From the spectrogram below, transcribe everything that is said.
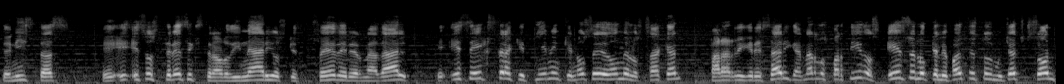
tenistas, e, e, esos tres extraordinarios que Federer, Nadal, e, ese extra que tienen que no sé de dónde los sacan para regresar y ganar los partidos. Eso es lo que le falta a estos muchachos. Son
